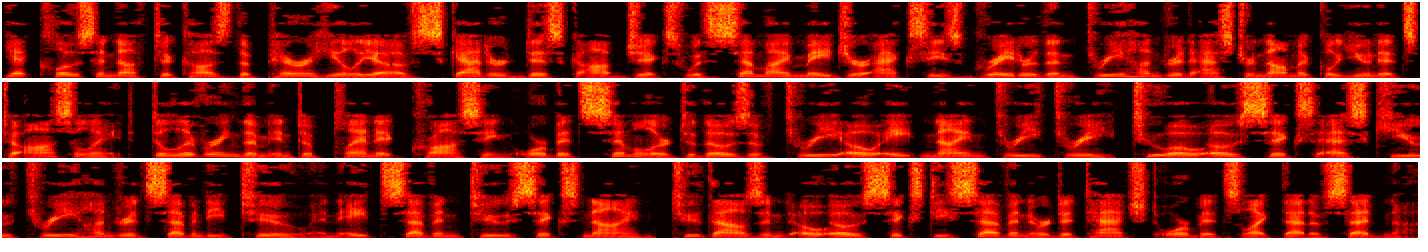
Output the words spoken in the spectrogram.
yet close enough to cause the perihelia of scattered disk objects with semi-major axes greater than 300 astronomical units to oscillate, delivering them into planet-crossing orbits similar to those of 308933 2006 SQ372 and 87269 2000 or detached orbits like that of Sedna.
